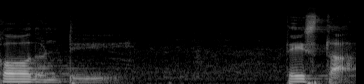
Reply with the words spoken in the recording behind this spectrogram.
కాదంటి తీస్తా.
